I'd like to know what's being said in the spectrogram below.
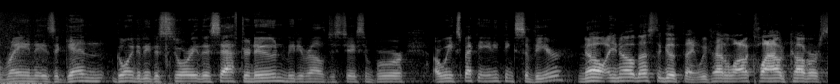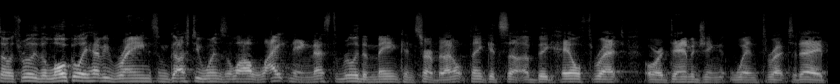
rain is again going to be the story this afternoon. Meteorologist Jason Brewer, are we expecting anything severe? No, you know, that's the good thing. We've had a lot of cloud cover, so it's really the locally heavy rain, some gusty winds, a lot of lightning. That's really the main concern, but I don't think it's a, a, big hail threat or a damaging wind threat today.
